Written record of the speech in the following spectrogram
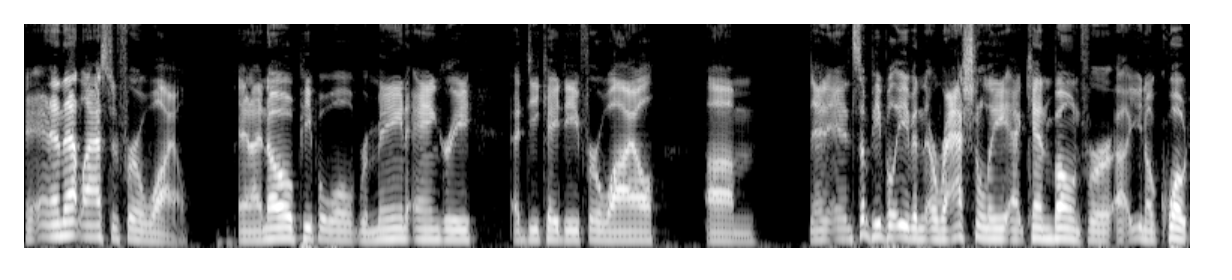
And, and that lasted for a while. And I know people will remain angry at DKD for a while. Um, and, and some people even irrationally at Ken Bone for, uh, you know, quote,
